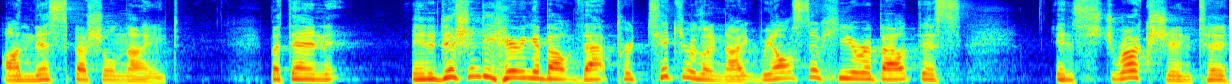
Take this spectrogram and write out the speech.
on this special night. But then, in addition to hearing about that particular night, we also hear about this instruction to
